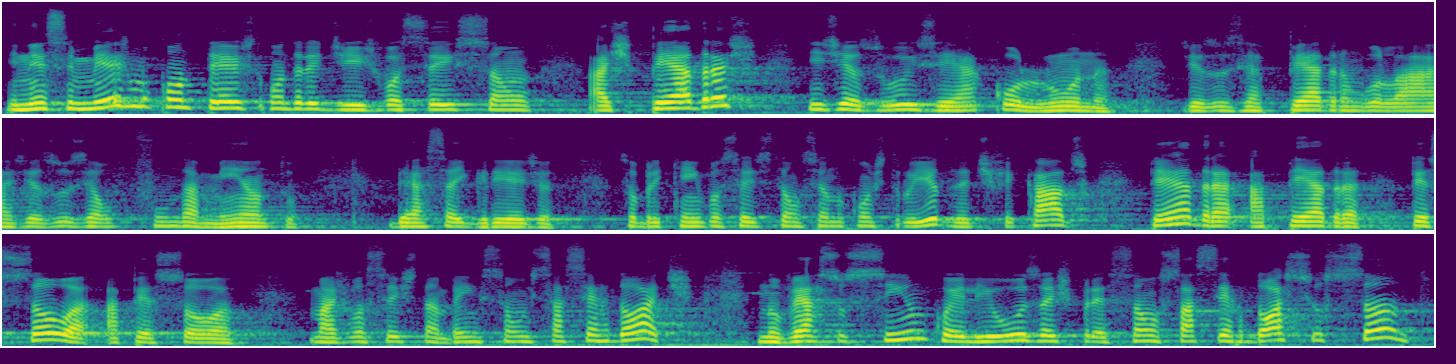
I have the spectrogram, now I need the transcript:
E nesse mesmo contexto, quando ele diz: vocês são as pedras e Jesus é a coluna, Jesus é a pedra angular, Jesus é o fundamento dessa igreja, sobre quem vocês estão sendo construídos, edificados, pedra a pedra, pessoa a pessoa, mas vocês também são os sacerdotes. No verso 5, ele usa a expressão sacerdócio santo,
